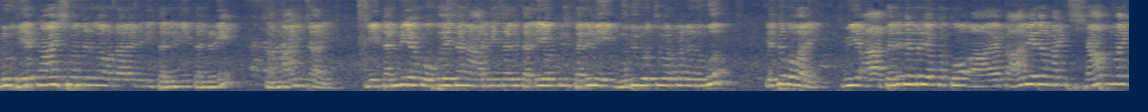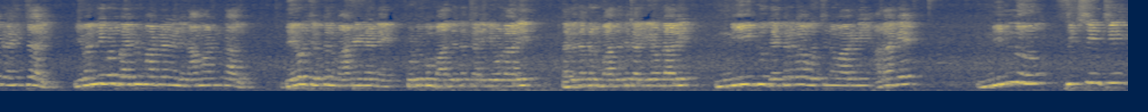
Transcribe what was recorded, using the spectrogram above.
నువ్వు దీర్ఘాయుష్మంతుడిగా ఉండాలని నీ తల్లిని తండ్రిని సన్మానించాలి నీ తండ్రి యొక్క ఉపదేశాన్ని ఆలకించాలి తల్లి యొక్క తల్లిని ముడి వచ్చే వరకు నువ్వు ఎత్తుకోవాలి మీ ఆ తల్లిదండ్రుల యొక్క కో- ఆ యొక్క ఆవేదన మనకి శాపం మనకి గ్రహించాలి ఇవన్నీ కూడా బైబిల్ మాట్లాడండి నా మాటలు కాదు దేవుడు చెప్తున్న మాట ఏంటంటే కుటుంబ బాధ్యత కలిగి ఉండాలి తల్లిదండ్రుల బాధ్యత కలిగి ఉండాలి నీకు దగ్గరగా వచ్చిన వారిని అలాగే నిన్ను శిక్షించి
